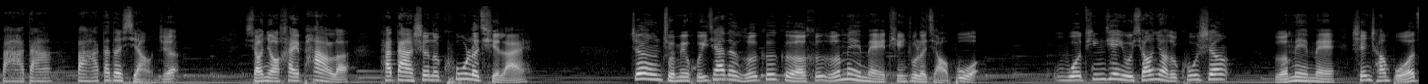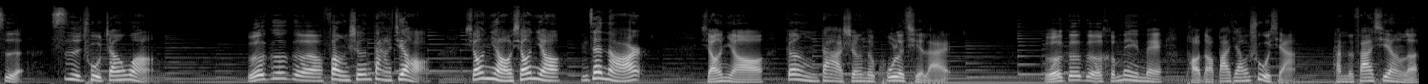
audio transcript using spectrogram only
吧嗒。吧嗒的响着，小鸟害怕了，它大声的哭了起来。正准备回家的鹅哥哥和鹅妹妹停住了脚步。我听见有小鸟的哭声，鹅妹妹伸长脖子四处张望，鹅哥哥放声大叫：“小鸟，小鸟，你在哪儿？”小鸟更大声的哭了起来。鹅哥哥和妹妹跑到芭蕉树下，他们发现了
